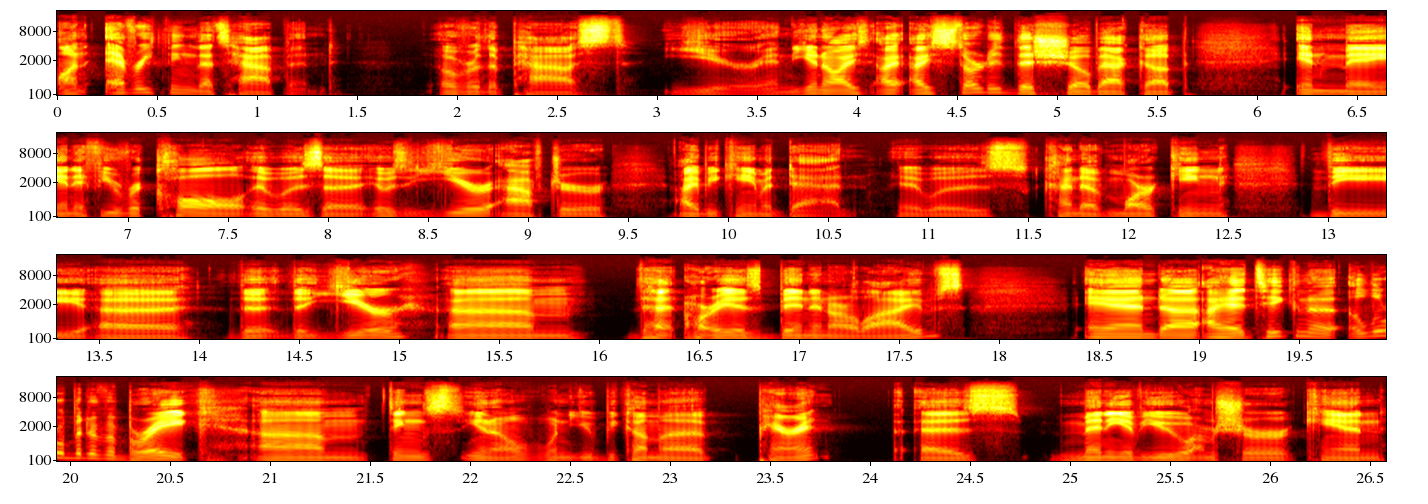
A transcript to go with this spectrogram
on everything that's happened over the past year. And, you know, I, I started this show back up in May, and if you recall, it was a it was a year after I became a dad. It was kind of marking the uh, the the year um, that Aria has been in our lives, and uh, I had taken a, a, little bit of a break. Um, things, you know, when you become a parent, as many of you I'm sure can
